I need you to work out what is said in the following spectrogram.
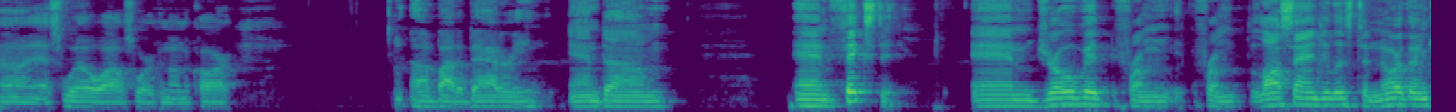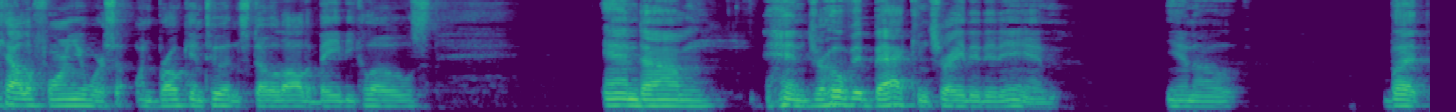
uh, as well while I was working on the car uh, by the battery, and um, and fixed it and drove it from from Los Angeles to Northern California, where someone broke into it and stole all the baby clothes, and um, and drove it back and traded it in. You know, but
